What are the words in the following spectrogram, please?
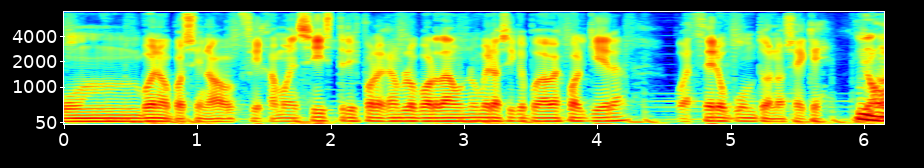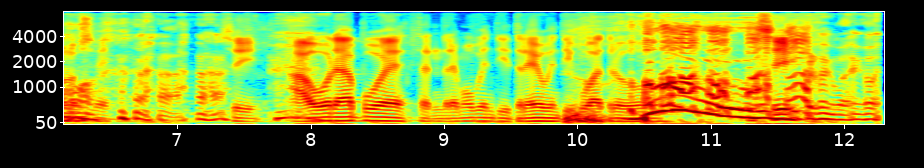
Un, bueno, pues si nos fijamos en Sistris, por ejemplo, por dar un número así que pueda ver cualquiera, pues 0 punto no sé qué. No, lo sé. Sí. Ahora pues tendremos 23 o 24. sí. Perdón, que me-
